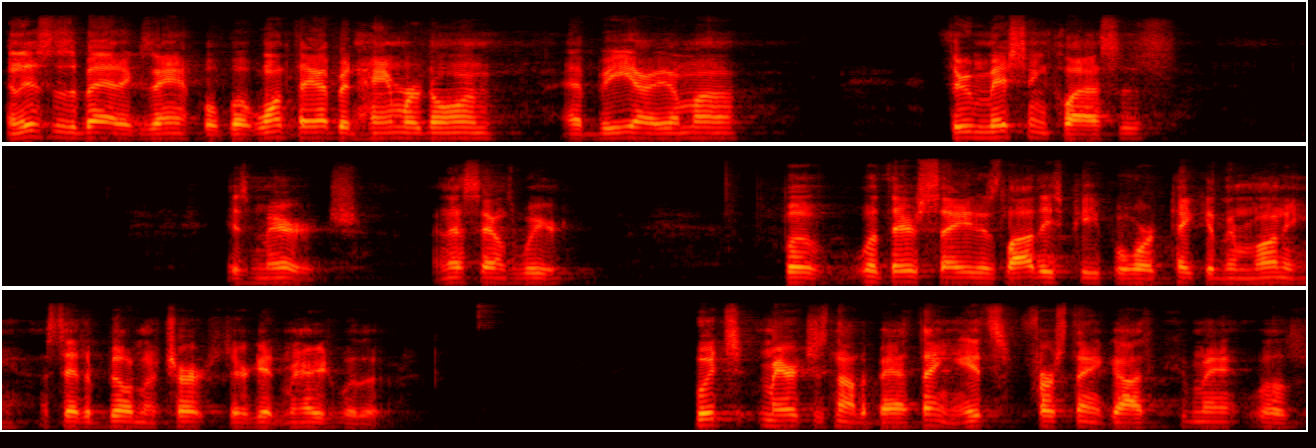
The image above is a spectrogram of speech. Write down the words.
And this is a bad example, but one thing I've been hammered on at BIMI through mission classes is marriage. And that sounds weird. But what they're saying is a lot of these people are taking their money instead of building a church, they're getting married with it. Which marriage is not a bad thing. It's first thing God command was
